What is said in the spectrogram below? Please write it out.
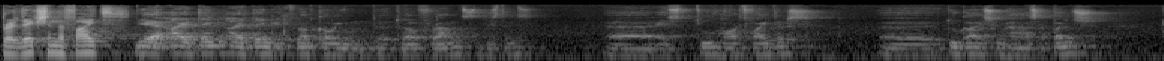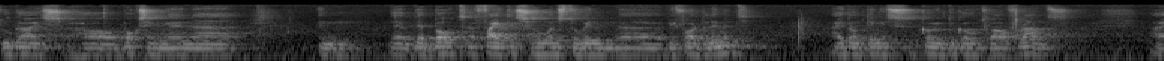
prediction the fight? Yeah, I think I think it's not going the 12 rounds distance. Uh, it's two hard fighters, uh, two guys who has a punch, two guys who are boxing and uh, and they're, they're both fighters who wants to win uh, before the limit. I don't think it's going to go 12 rounds. I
